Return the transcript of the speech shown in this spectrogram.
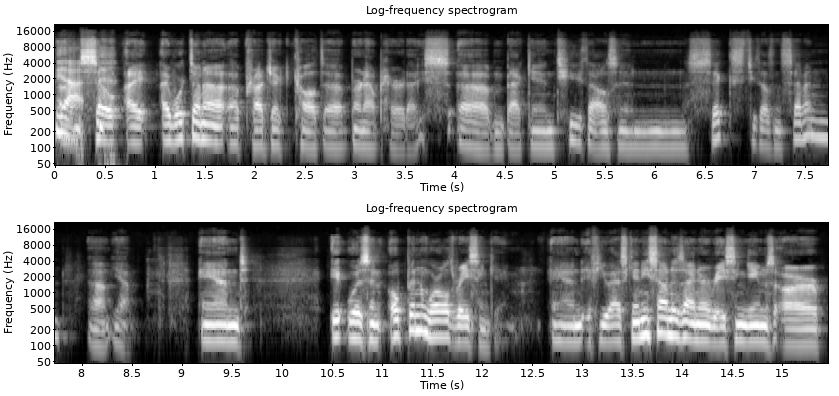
Yeah. Um, so I, I worked on a, a project called uh, burnout paradise um, back in 2006 2007 um, yeah and it was an open world racing game. And if you ask any sound designer, racing games are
